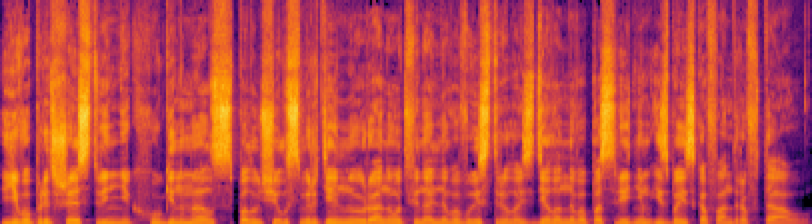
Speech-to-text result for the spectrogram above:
Его предшественник Хугин Мелс получил смертельную рану от финального выстрела, сделанного последним из боескафандров Тау.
